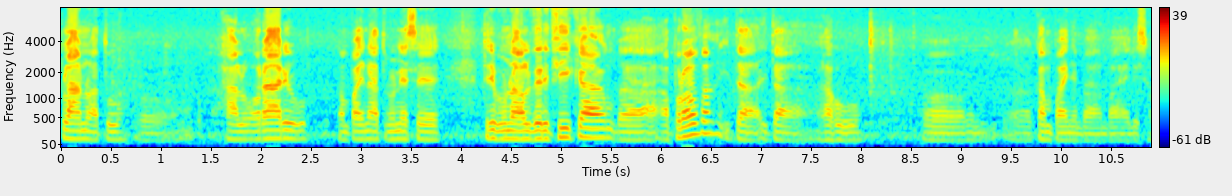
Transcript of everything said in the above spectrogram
plano atu uh, halo horário campanha atu nesse tribunal verifica uh, aprova ita ita hahu uh, campanha ba ba eleição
